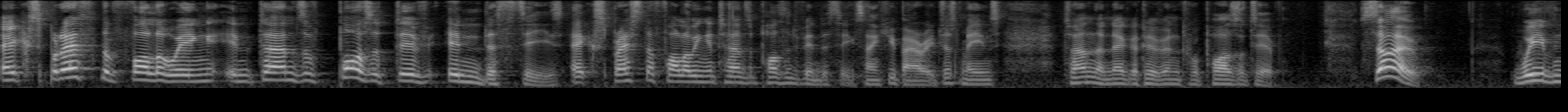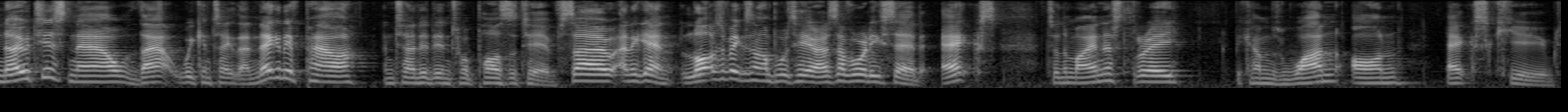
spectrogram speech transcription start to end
Express the following in terms of positive indices. Express the following in terms of positive indices. Thank you, Barry. It just means turn the negative into a positive. So, we've noticed now that we can take that negative power and turn it into a positive. So, and again, lots of examples here. As I've already said, x to the minus 3 becomes 1 on x cubed.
